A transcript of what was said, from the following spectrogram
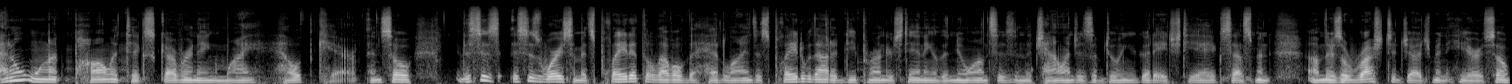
I don't want politics governing my health care. And so this is this is worrisome. It's played at the level of the headlines. It's played without a deeper understanding of the nuances and the challenges of doing a good HTA assessment. Um, there's a rush to judgment here. So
